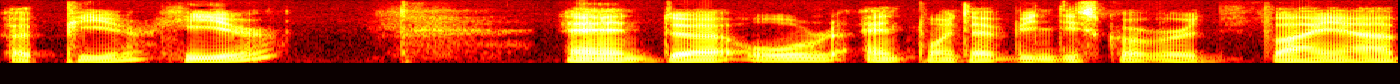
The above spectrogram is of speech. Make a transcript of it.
appear here and uh, all endpoints have been discovered via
